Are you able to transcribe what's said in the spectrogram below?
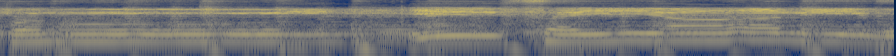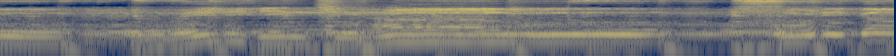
దీపము సయ్యా నీవు వెలిగించినావు. సుడిగా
